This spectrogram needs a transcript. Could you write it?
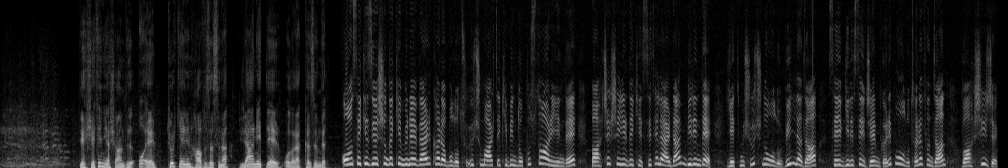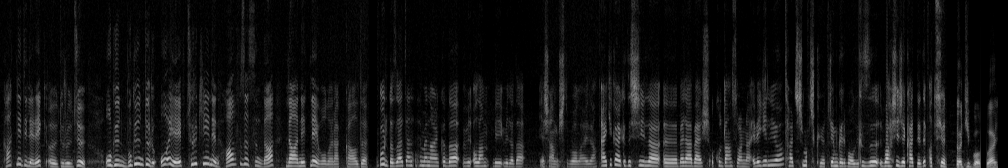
Dehşetin yaşandığı o ev Türkiye'nin hafızasına lanetli ev olarak kazındı. 18 yaşındaki Münevver Karabulut 3 Mart 2009 tarihinde Bahçeşehir'deki sitelerden birinde 73 nolu villada sevgilisi Cem Garipoğlu tarafından vahşice katledilerek öldürüldü. O gün bugündür o ev Türkiye'nin hafızasında lanetli ev olarak kaldı. Burada zaten hemen arkada olan bir villada yaşanmıştı bu olayda. Erkek arkadaşıyla e, beraber okuldan sonra eve geliyor. Tartışma çıkıyor. Cem Garipoğlu kızı vahşice katledip atıyor. Acı bir olay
